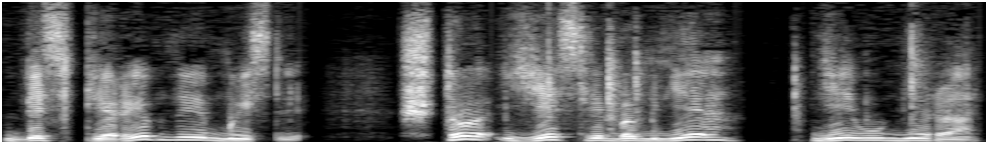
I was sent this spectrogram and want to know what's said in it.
беспрерывные мысли. Что, если бы мне не умирать?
